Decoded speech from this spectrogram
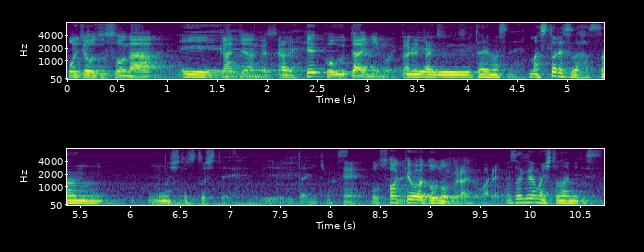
お上手そうなええ。感じなんですが、ええ。結構歌いにも行かれたり歌いますね、まあ、ストレス発散の一つとして歌いに行きます、ええ。お酒はどのぐらい飲まれるんお酒はまあ人並みです。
